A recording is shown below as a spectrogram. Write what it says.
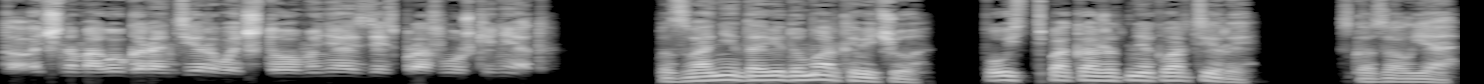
«Точно могу гарантировать, что у меня здесь прослушки нет». «Позвони Давиду Марковичу, пусть покажет мне квартиры», — сказал я.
